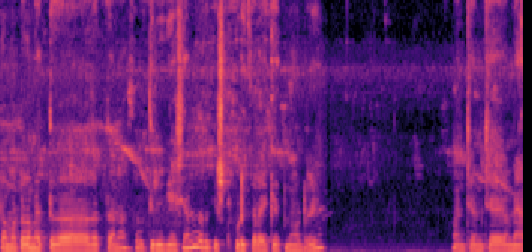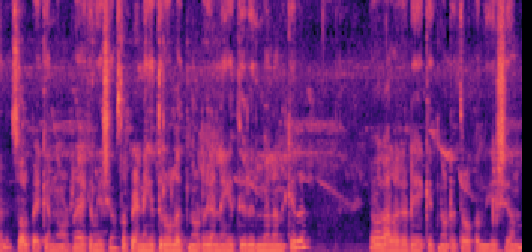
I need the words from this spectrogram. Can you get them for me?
ಟೊಮಟೊ ಮೆತ್ತಗಾಗತ್ತಾನ ಸ್ವಲ್ಪ ತಿರುಗೇಸಿಂದು ಅದಕ್ಕೆ ಇಷ್ಟು ಪುಡಿ ಖಾರ ಹಾಕೈತೆ ನೋಡಿರಿ. ಒಂದು ಚಮಚ ಮ್ಯಾಲೆ ಸ್ವಲ್ಪ ಹಾಕ್ಯಂಡು ನೋಡಿರಿ. ಹಾಕ್ಯಂಡು ಗೆಸಿಂದು ಸ್ವಲ್ಪ ಎಣ್ಣೆಗೆ ತಿರುಗಲತ್ತು ನೋಡಿರಿ. ಎಣ್ಣೆಗೆ ತಿರುಗಿದ್ಮೇಲೆ ಅನ್ಕೇರಿ ಇವಾಗ ಆಲೂಗಡ್ಡೆ ಹಾಕೈತೆ ನೋಡಿರಿ ತೊಳ್ಕೊಂಡು ಗೆಸಿಂದು.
